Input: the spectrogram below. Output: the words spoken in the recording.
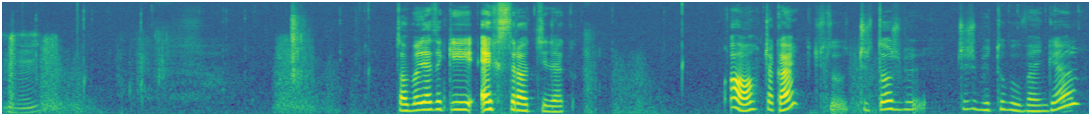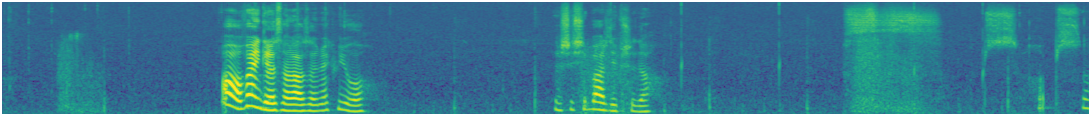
Mhm. To będzie taki ekstra odcinek. O, czekaj. Czy to, czy to już by, czyżby tu był węgiel? O, węgiel znalazłem, jak miło. Jeszcze się bardziej przyda. Hops, hopsa.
